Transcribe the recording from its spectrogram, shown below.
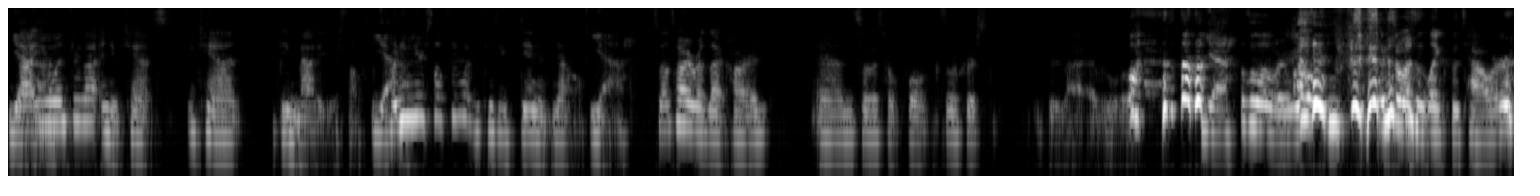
Yeah. that you went through that, and you can't you can't be mad at yourself for Yeah. putting yourself through that because you didn't know. yeah. So that's how I read that card, and so I was hopeful because when I first drew that, I was a little, Yeah. I was a little worried. At least it wasn't like the tower,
